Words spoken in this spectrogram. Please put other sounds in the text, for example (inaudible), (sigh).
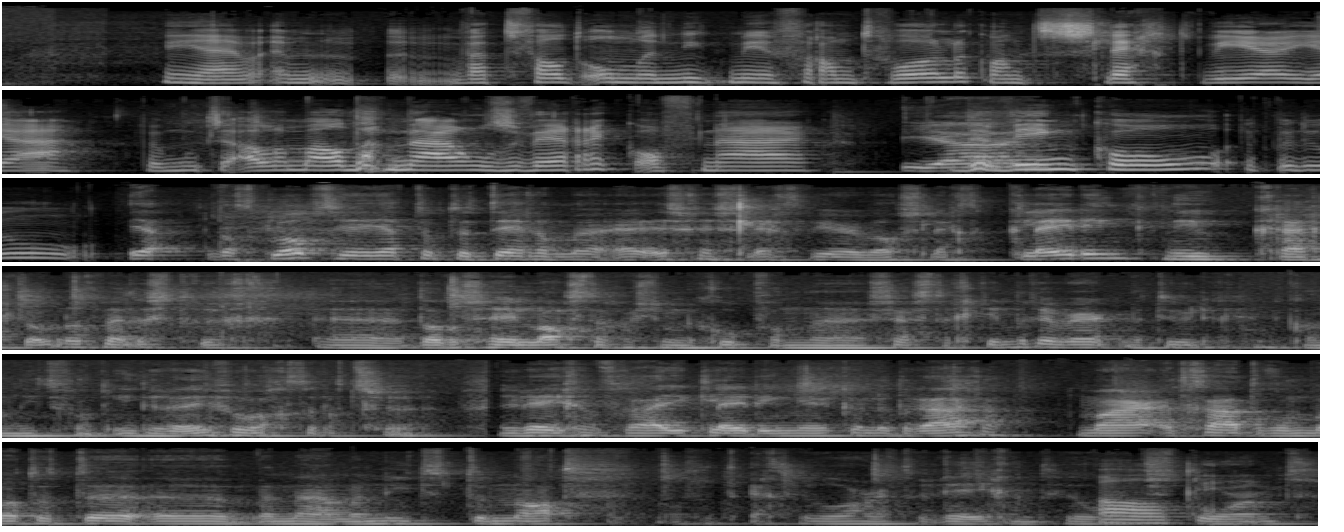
Ja, en wat valt onder niet meer verantwoordelijk? Want slecht weer, ja, we moeten allemaal dan naar ons werk of naar ja, de winkel. Ik bedoel... Ja, dat klopt. Je hebt ook de term, er is geen slecht weer, wel slechte kleding. Die krijg ik ook nog wel eens terug. Uh, dat is heel lastig als je met een groep van uh, eh, 60 kinderen werkt natuurlijk. Je kan niet van iedereen verwachten dat ze regenvrije kleding uh, kunnen dragen. Maar het gaat erom dat het met name niet te nat, als het echt heel hard regent, heel hard stormt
